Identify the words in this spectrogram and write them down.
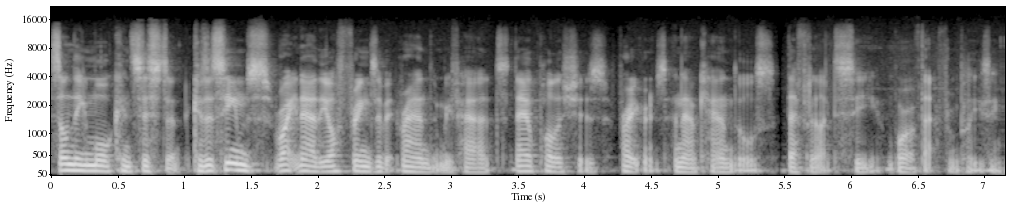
something more consistent because it seems right now the offering's a bit random. We've had nail polishes fragrance and now candles. Definitely like to see more of that from pleasing.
